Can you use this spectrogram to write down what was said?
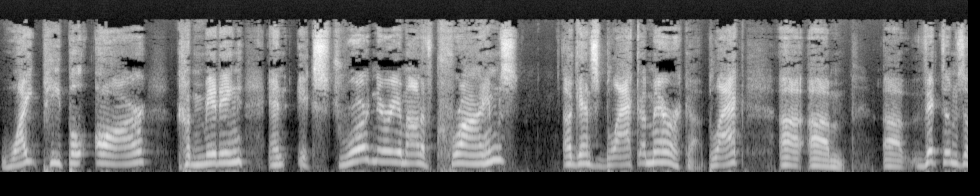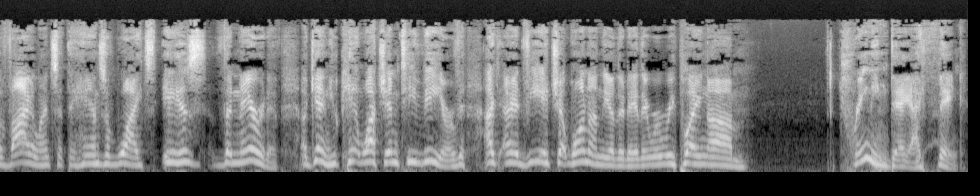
White people are committing an extraordinary amount of crimes against black America. Black, uh, um, uh, victims of violence at the hands of whites is the narrative. Again, you can't watch MTV or I, I had VH1 on the other day. They were replaying um, Training Day, I think.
